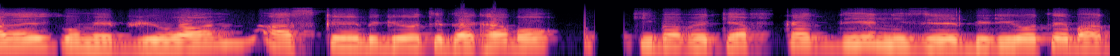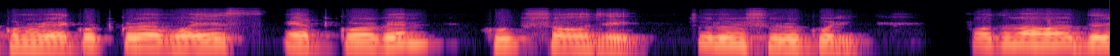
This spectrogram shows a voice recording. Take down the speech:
আলাইকুম, এভরিওয়ান। আজকে ভিডিওতে দেখাবো কীভাবে ক্যাপকাট দিয়ে নিজের ভিডিওতে বা কোনো রেকর্ড করা ভয়েস অ্যাড করবেন খুব সহজে। চলুন শুরু করি। প্রথমে আমাদের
